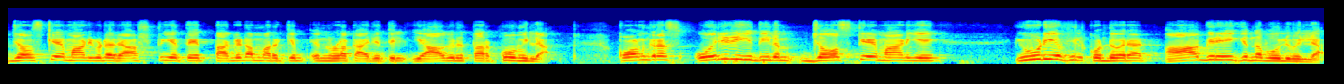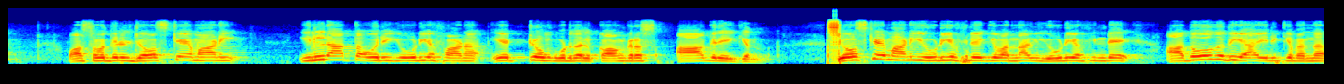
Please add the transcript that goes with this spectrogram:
ജോസ് കെ മാണിയുടെ രാഷ്ട്രീയത്തെ തകിടം മറിക്കും എന്നുള്ള കാര്യത്തിൽ യാതൊരു തർക്കവുമില്ല. കോൺഗ്രസ് ഒരു രീതിയിലും ജോസ് കെ മാണിയെ യു ഡി എഫിൽ കൊണ്ടുവരാൻ ആഗ്രഹിക്കുന്ന പോലുമില്ല. വാസ്തവത്തിൽ ജോസ് കെ മാണി ഇല്ലാത്ത ഒരു യു ഡി എഫ് ആണ് ഏറ്റവും കൂടുതൽ കോൺഗ്രസ് ആഗ്രഹിക്കുന്നത്. ജോസ് കെ മാണി യു ഡി എഫിലേക്ക് വന്നാൽ യു ഡി എഫിന്റെ അധോഗതിയായിരിക്കുമെന്ന്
